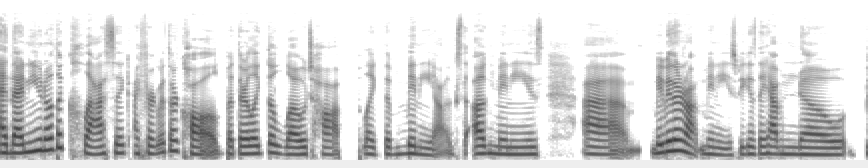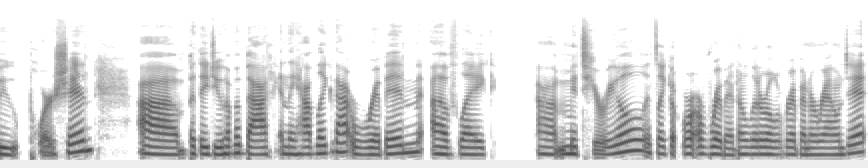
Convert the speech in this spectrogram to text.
And then you know the classic, I forget what they're called, but they're like the low top, like the mini Uggs, the Ugg minis. Um, maybe they're not minis because they have no boot portion. Um, but they do have a back and they have like that ribbon of like um, material. It's like a, a, ribbon, a literal ribbon around it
